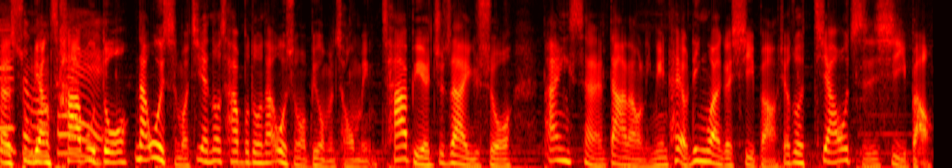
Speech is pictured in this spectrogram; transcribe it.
它的数量差不多，那为什么既然都差不多，那为什么比我们聪明？差别就在于说，爱因斯坦的大脑里面，它有另外一个细胞叫做胶质细胞。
